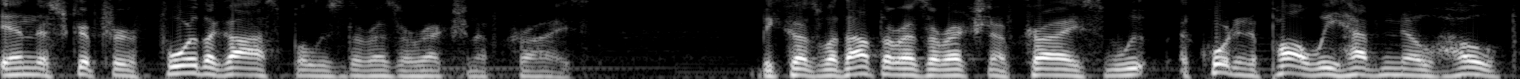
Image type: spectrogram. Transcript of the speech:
in the scripture for the gospel is the resurrection of Christ. Because without the resurrection of Christ, we, according to Paul, we have no hope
